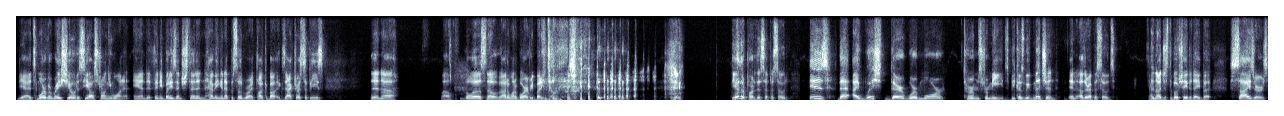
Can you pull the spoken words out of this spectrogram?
yeah, it's more of a ratio to see how strong you want it. And if anybody's interested in having an episode where I talk about exact recipes, then uh well, let us know. I don't want to bore everybody. the other part of this episode is that I wish there were more terms for meads because we've mentioned in other episodes, and not just the Bochet today, but cysers,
